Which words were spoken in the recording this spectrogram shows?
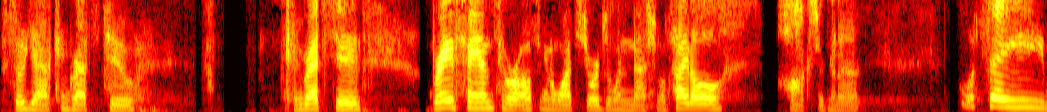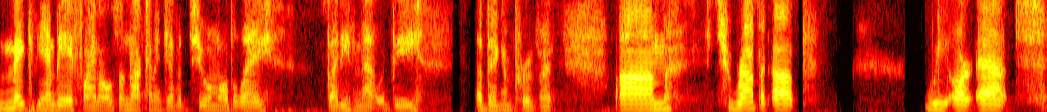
so yeah, congrats to congrats to Braves fans who are also going to watch Georgia win the national title. Hawks are going to let's say make the NBA finals. I'm not going to give it to them all the way, but even that would be a big improvement. Um, to wrap it up, we are at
